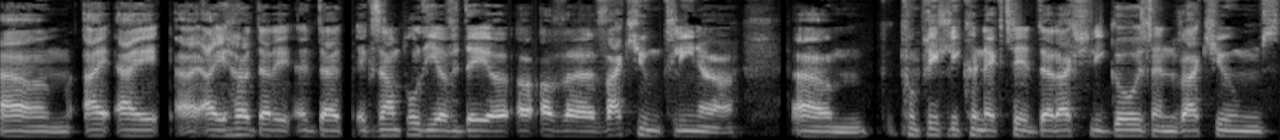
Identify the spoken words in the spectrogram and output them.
Um, I, I, I heard that that example the other day uh, uh, of a vacuum cleaner um, completely connected that actually goes and vacuums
